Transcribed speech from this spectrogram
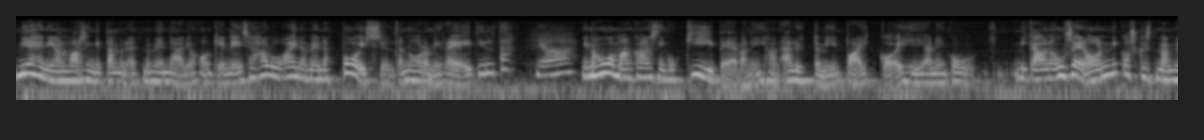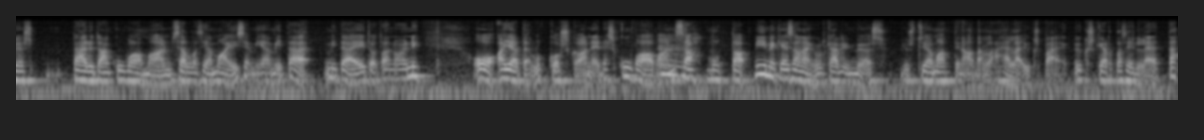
mieheni on varsinkin tämmöinen, että me mennään johonkin, niin se haluaa aina mennä pois siltä normireitiltä. Joo. Niin mä huomaan myös niinku kiipeävän ihan älyttömiin paikkoihin, ja niinku, mikä on usein onni, koska sitten mä myös päädytään kuvaamaan sellaisia maisemia, mitä, mitä ei tota noin, niin, ole ajatellut koskaan edes kuvaavansa. Mm. Mutta viime kesänä kyllä kävin myös just siellä Mattinaaltan lähellä yksi, päivä, yksi kerta silleen, että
